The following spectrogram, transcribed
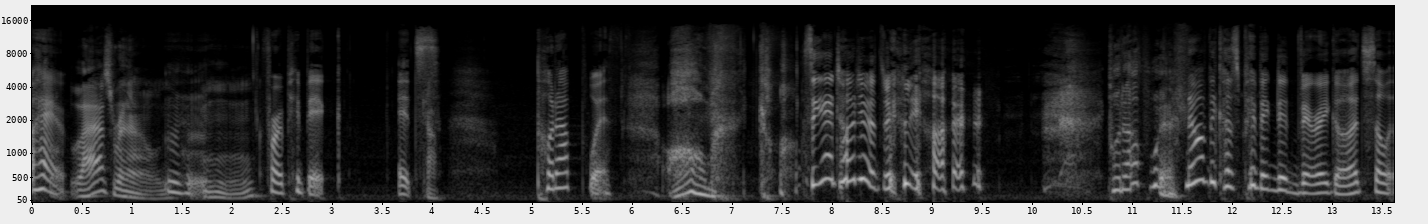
Okay. Last round. Mm-hmm. For Pipik, it's Yeah. Put up with. Oh my god! See, I told you it's really hard. Put up with. No, because Pipik did very good, so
